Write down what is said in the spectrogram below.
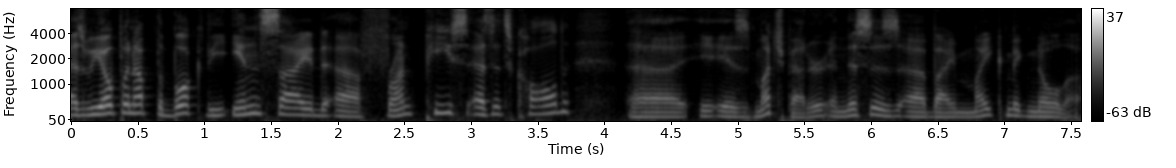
as we open up the book, the inside uh, front piece, as it's called, uh, is much better. And this is uh, by Mike Mignola,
